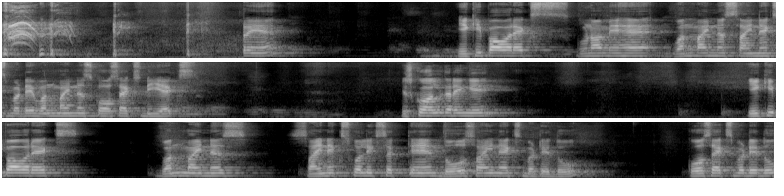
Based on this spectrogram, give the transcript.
रहे हैं। ए की पावर एक्स गुणा में है। वन माइनस साइन एक्स बटे one minus cos x d x. इसको हल करेंगे। ए की power x one minus sine x को लिख सकते हैं, दो साइन एक्स बटे दो, कॉस एक्स बटे दो।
